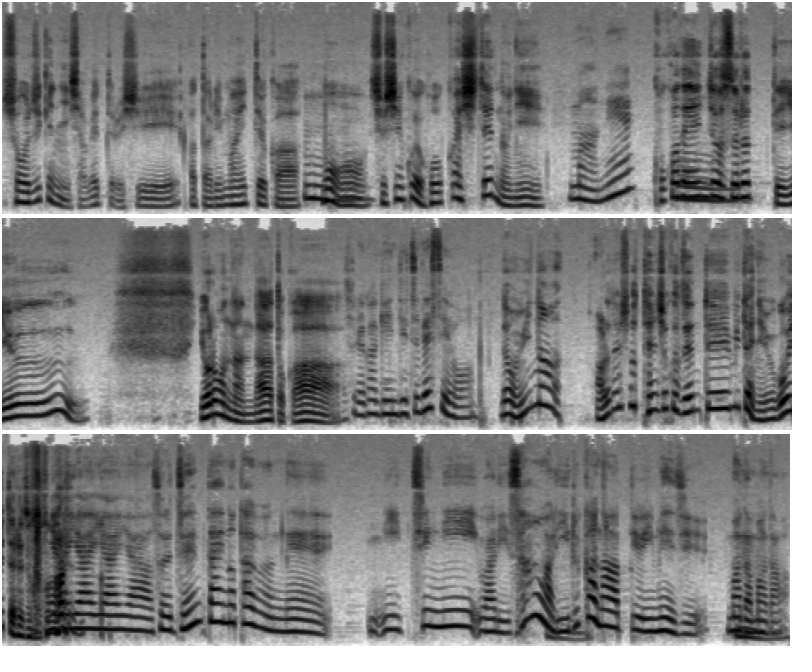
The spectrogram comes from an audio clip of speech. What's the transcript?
正直に喋ってるし当たり前っていうか、うん。もう終身雇用崩壊してんのにまあね。ここで炎上するっていう世論なんだとかそれが現実ですよ。でもみんなあれでしょ？転職前提みたいに動いてるとこいある。やいやいやいやそれ全体の多分ね12割3割いるかなっていうイメージ。まだまだ、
